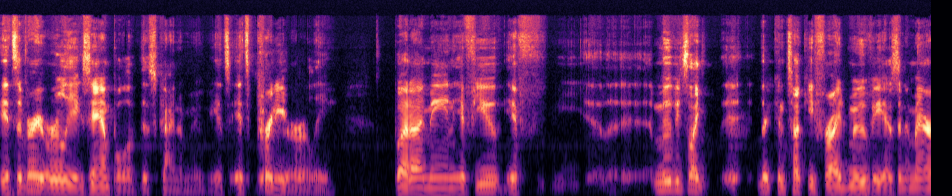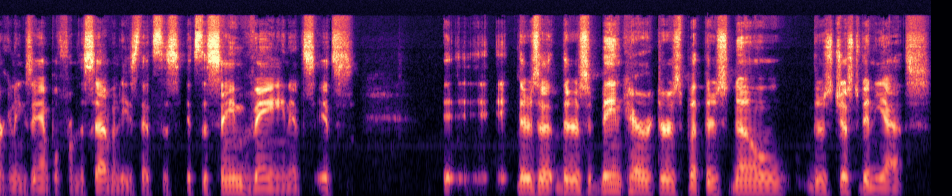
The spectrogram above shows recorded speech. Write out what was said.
It's a very early example of this kind of movie. It's it's pretty early, but I mean, if you if movies like eh, the Kentucky Fried Movie as an American example from the 70s that's this it's the same vein. It's it's it, it, there's a there's main characters but there's no there's just vignettes.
